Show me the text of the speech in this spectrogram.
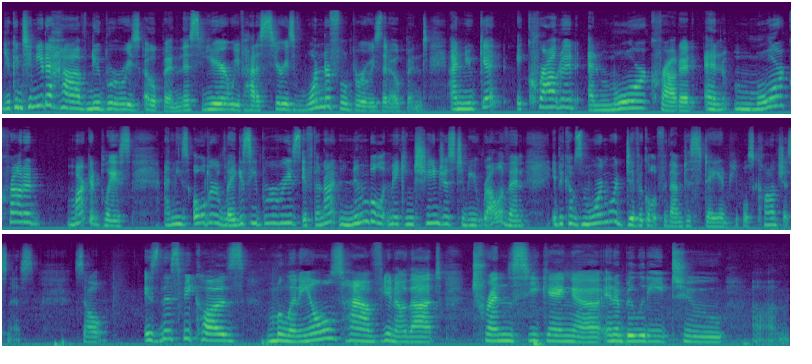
you continue to have new breweries open. This year, we've had a series of wonderful breweries that opened, and you get a crowded and more crowded and more crowded marketplace. And these older legacy breweries, if they're not nimble at making changes to be relevant, it becomes more and more difficult for them to stay in people's consciousness. So, is this because millennials have, you know, that trend seeking uh, inability to um,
